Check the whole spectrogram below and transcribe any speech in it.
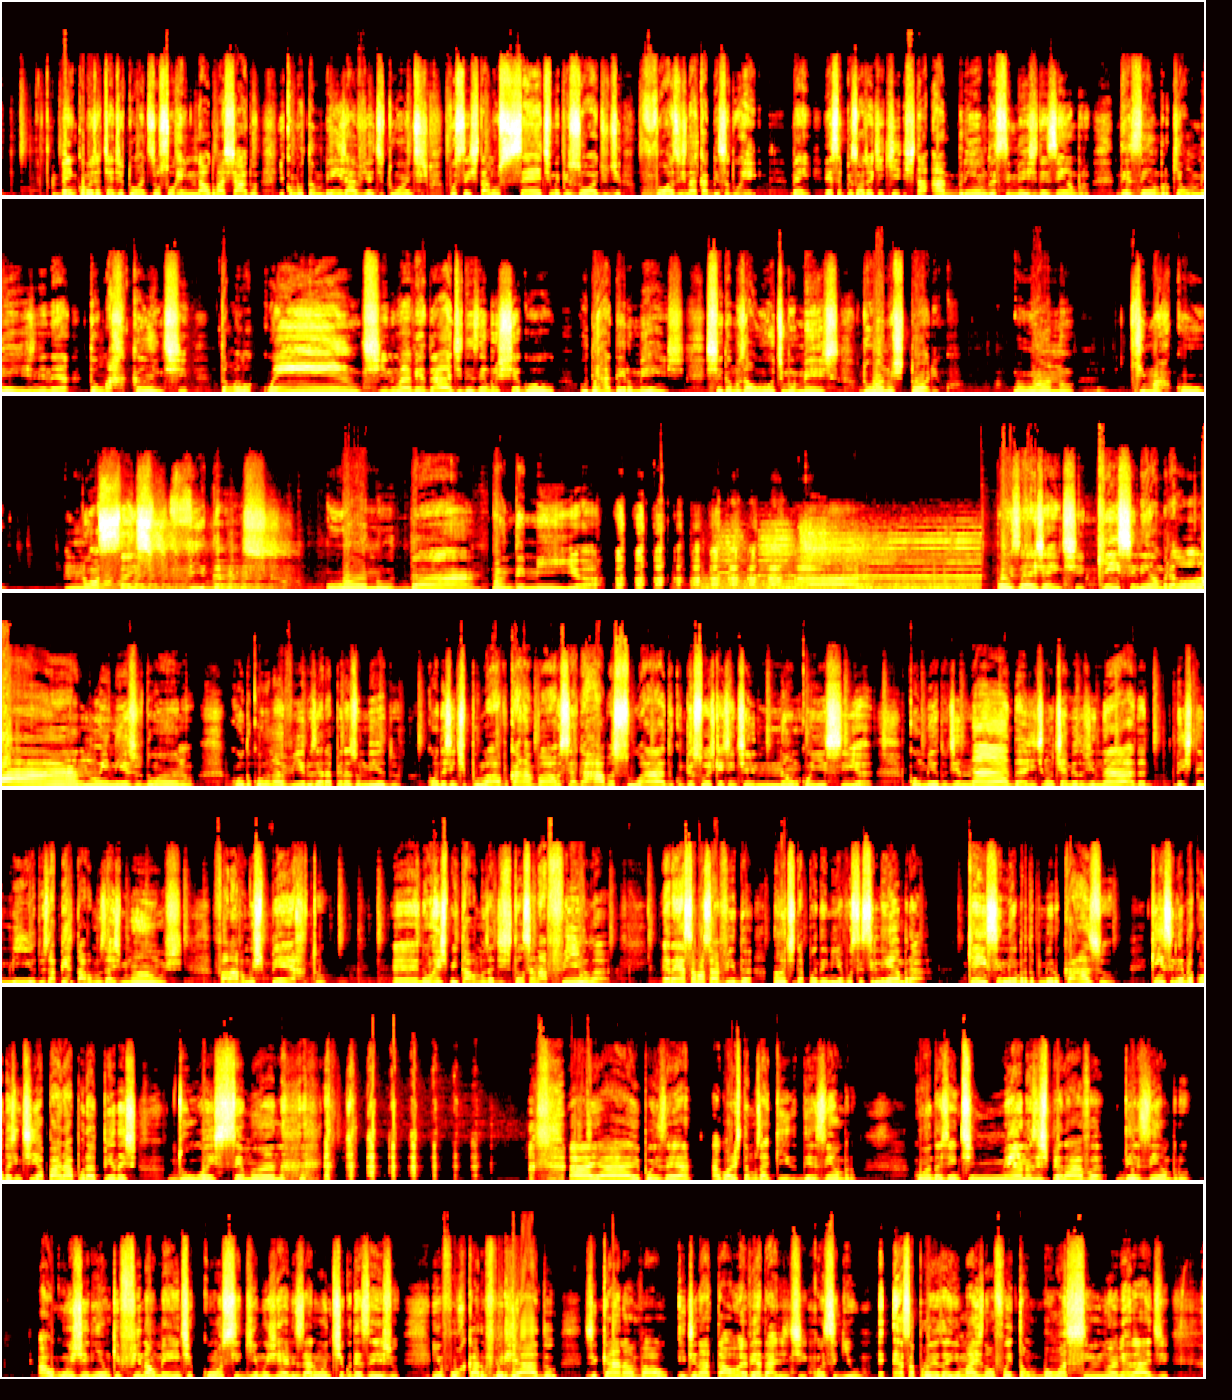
Bem, como eu já tinha dito antes, eu sou Reinaldo Machado e como eu também já havia dito antes, você está no sétimo episódio de Vozes na Cabeça do Rei. Bem, esse episódio aqui que está abrindo esse mês de dezembro, dezembro que é um mês, né, tão marcante, tão eloquente, não é verdade? Dezembro chegou, o derradeiro mês. Chegamos ao último mês do ano histórico. O ano que marcou nossas vidas. O ano da pandemia. pois é, gente. Quem se lembra lá no início do ano, quando o coronavírus era apenas um medo? quando a gente pulava o carnaval, se agarrava suado com pessoas que a gente não conhecia, com medo de nada, a gente não tinha medo de nada, destemidos, apertávamos as mãos, falávamos perto, é, não respeitávamos a distância na fila. Era essa a nossa vida antes da pandemia. Você se lembra? Quem se lembra do primeiro caso? Quem se lembra quando a gente ia parar por apenas duas semanas? ai, ai, pois é. Agora estamos aqui, dezembro. Quando a gente menos esperava, dezembro. Alguns diriam que finalmente conseguimos realizar um antigo desejo: enforcar o feriado de carnaval e de Natal. É verdade, a gente conseguiu essa proeza aí, mas não foi tão bom assim, não é verdade?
